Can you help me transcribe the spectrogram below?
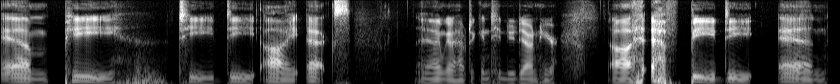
M P T D I X. And I'm going to have to continue down here. Uh, F B D N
